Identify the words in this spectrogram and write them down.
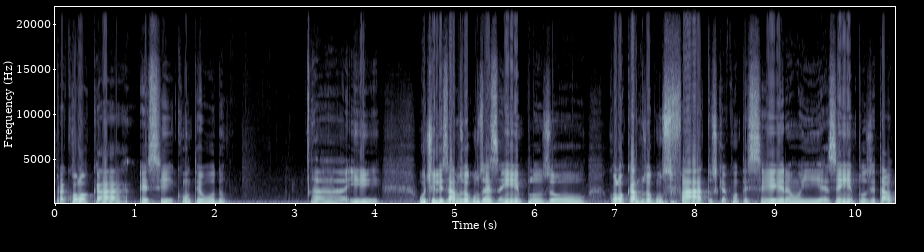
para colocar esse conteúdo uh, e utilizarmos alguns exemplos ou colocarmos alguns fatos que aconteceram e exemplos e tal,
